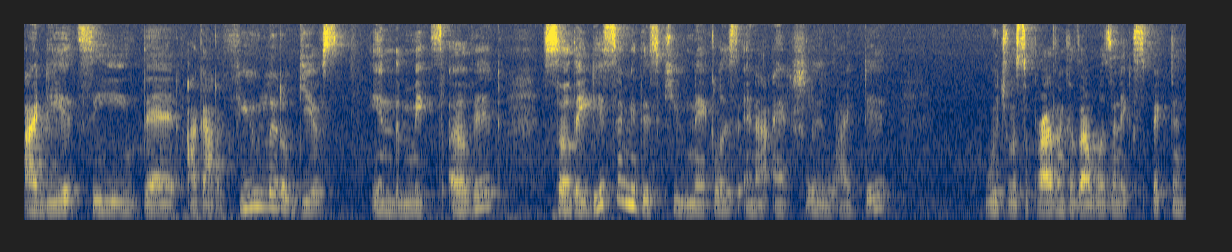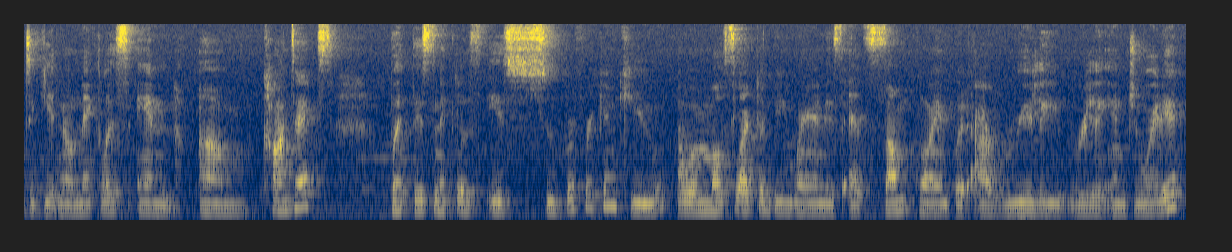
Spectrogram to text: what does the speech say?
I did see that i got a few little gifts in the mix of it. So they did send me this cute necklace and i actually liked it which was surprising because i wasn't expecting to get no necklace and um, contacts but this necklace is super freaking cute. I will most likely be wearing this at some point but i really really enjoyed it.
